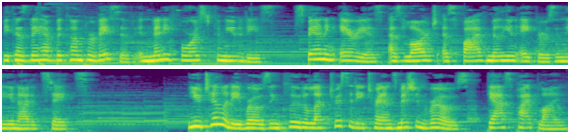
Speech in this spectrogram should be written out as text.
because they have become pervasive in many forest communities, spanning areas as large as 5 million acres in the United States. Utility rows include electricity transmission rows, gas pipeline,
